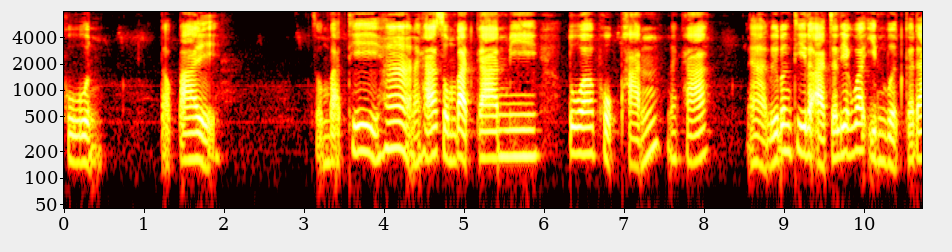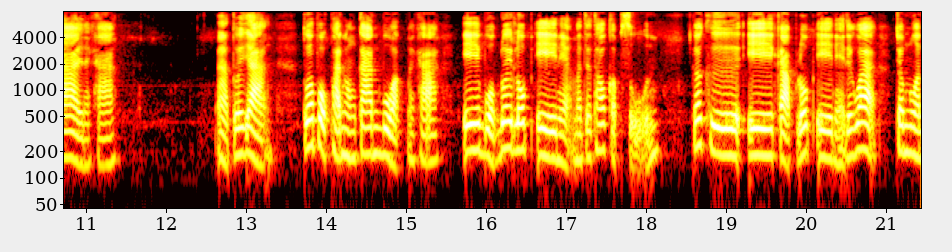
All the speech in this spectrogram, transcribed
คูณ ต่อไป สมบัติที่ 5 นะคะ สมบัติการมีตัวผกผันนะคะ หรือบางทีเราอาจจะเรียกว่า invert ก็ได้นะคะตัวอย่างตัวผกผันของการบวกนะคะ a บวกด้วยลบ a เนี่ยมันจะเท่ากับ 0 ก็คือ a กับลบ a เนี่ยเรียกว่าจำนวน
